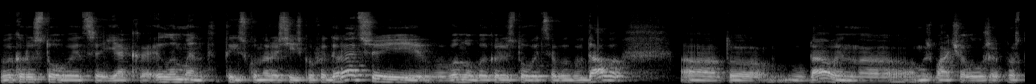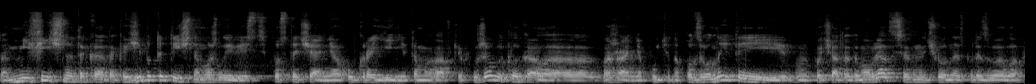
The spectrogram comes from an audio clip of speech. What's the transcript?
використовується як елемент тиску на Російську Федерацію, і воно використовується вдало. То да, він е, ми ж бачили вже просто міфічна така, така гіпотетична можливість постачання Україні тамагавків вже викликала е, бажання Путіна подзвонити і почати домовлятися. Нічого не призвело.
